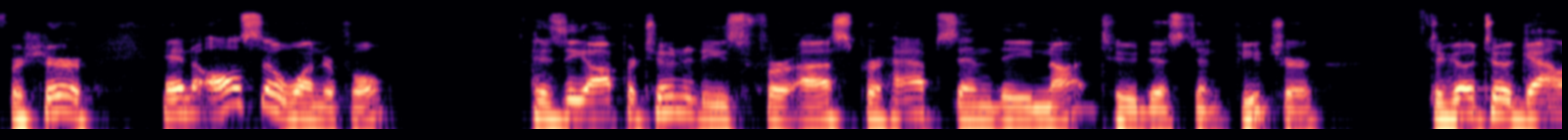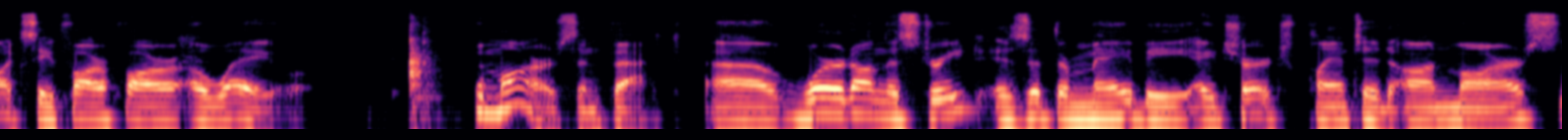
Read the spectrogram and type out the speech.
for sure. And also wonderful is the opportunities for us, perhaps in the not too distant future, to go to a galaxy far, far away, to Mars, in fact. Uh, word on the street is that there may be a church planted on Mars.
